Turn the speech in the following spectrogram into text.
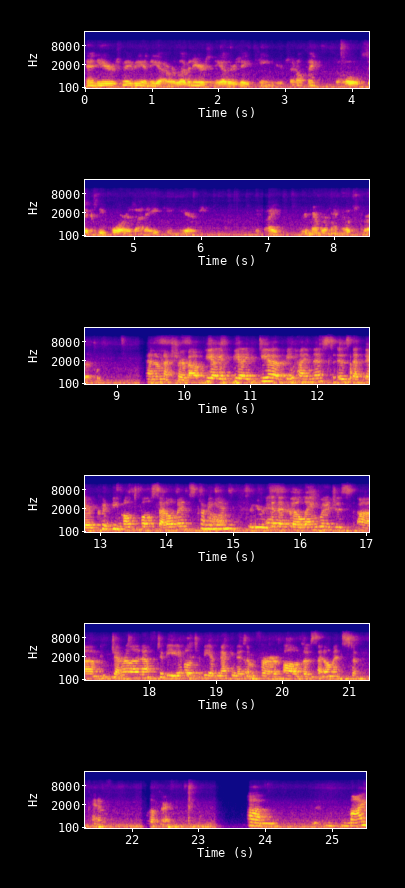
ten years maybe, and the, or eleven years, and the other is eighteen years. I don't think the whole sixty-four is out of eighteen years, if I remember my notes correctly. and I'm not sure about, the i- the idea behind this is that there could be multiple settlements coming in. So you're. And that the language is um general enough to be able to be a mechanism for all of those settlements to kind of flow through. Um, my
